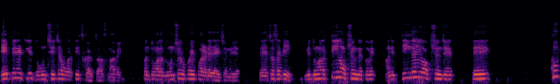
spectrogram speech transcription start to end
डेफिनेटली दोनशेच्या वरतीच खर्च असणार आहे. पण तुम्हाला दोनशे रुपये पर डे द्यायचे नाहीये. तर याच्यासाठी मी तुम्हाला तीन ऑप्शन देतोय आणि तिघही ऑप्शन जे आहेत ते खूप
